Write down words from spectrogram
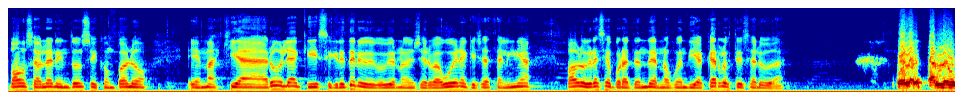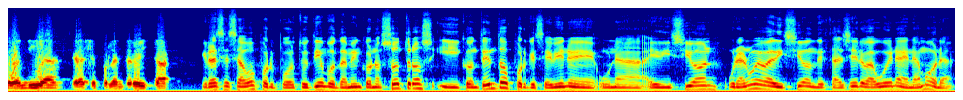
Vamos a hablar entonces con Pablo eh, Maschiarola, que es secretario de gobierno de Yerba Buena, que ya está en línea. Pablo, gracias por atendernos. Buen día. Carlos te saluda. Hola, Carlos, buen día. Gracias por la entrevista. Gracias a vos por, por tu tiempo también con nosotros y contentos porque se viene una edición, una nueva edición de esta Yerba Buena Enamora.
